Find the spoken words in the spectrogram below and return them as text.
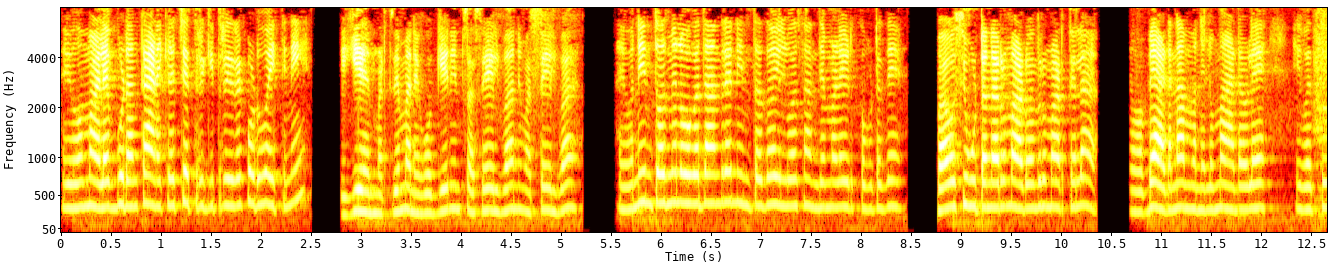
ಅಯ್ಯೋ ಮಳೆ ಬುಡಂಕ ಕಾಣಕ್ಕೆ ಛತ್ರಿ ಗಿತ್ರಿ ಇದ್ರೆ ಕೊಡು, ಹೋಯ್ತೀನಿ. ಈಗ ಏನ್ ಮಾಡ್ತಿದೆ, ಮನೆಗೆ ಹೋಗಿ ನಿಮ್ ಸೊಸೆ ಇಲ್ವಾ ನಿಮ್ಮ ಅತ್ತೆ ಇಲ್ವಾ? ಅಯ್ಯೋ, ನಿಂತೋದ್ಮೇಲೆ ಹೋಗೋದ ಅಂದ್ರೆ ನಿಂತದ ಇಲ್ವಾ ಸಂಜೆ ಮಳೆ ಹಿಡ್ಕೊಬಿಟ್ಟದೆ. ಬಾವಸಿ ಊಟನಾರು ಮಾಡು ಅಂದ್ರು ಮಾಡ್ತಲ್ಲ. ಅಯ್ಯೋ ಬೇಡ ನಮ್ಮ ಮನೇಲೂ ಮಾಡವಳೆ. ಇವತ್ತು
